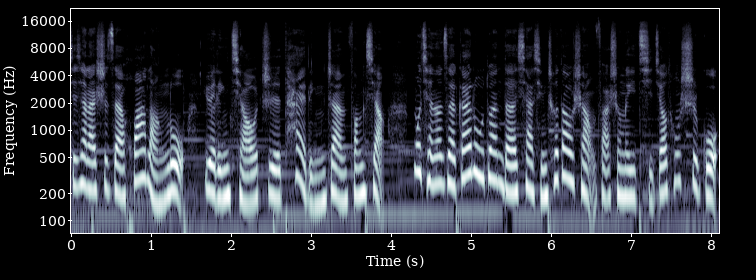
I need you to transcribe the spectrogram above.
接下来是在花廊路岳林桥至泰林站方向，目前呢，在该路段的下行车道上发生了一起交通事故，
